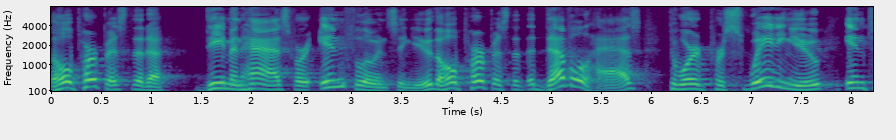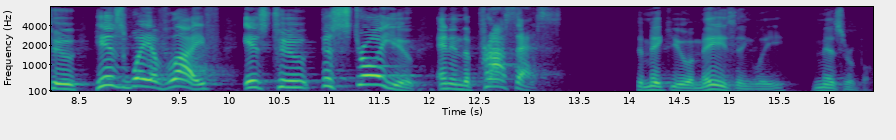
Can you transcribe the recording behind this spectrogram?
The whole purpose that a demon has for influencing you, the whole purpose that the devil has toward persuading you into his way of life is to destroy you, and in the process, to make you amazingly miserable.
